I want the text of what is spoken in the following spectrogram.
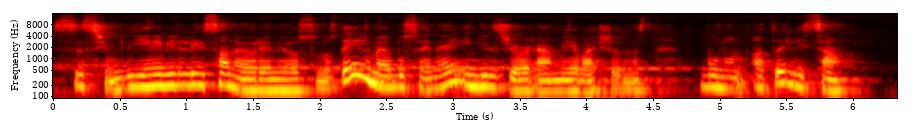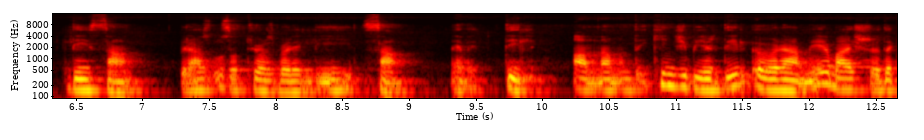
Siz şimdi yeni bir lisan öğreniyorsunuz değil mi? Bu sene İngilizce öğrenmeye başladınız. Bunun adı lisan. Lisan. Biraz uzatıyoruz böyle lisan. Evet, dil anlamında ikinci bir dil öğrenmeye başladık.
